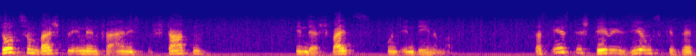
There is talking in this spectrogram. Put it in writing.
So zum Beispiel in den Vereinigten Staaten, in der Schweiz und in Dänemark. Das erste Sterilisierungsgesetz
